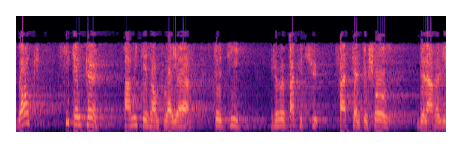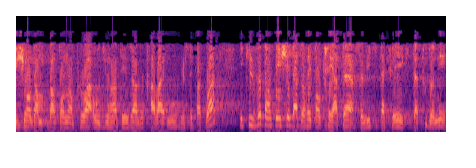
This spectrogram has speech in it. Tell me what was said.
Donc, si quelqu'un parmi tes employeurs te dit, je veux pas que tu fasses quelque chose de la religion dans, dans, ton emploi ou durant tes heures de travail ou je sais pas quoi, et qu'il veut t'empêcher d'adorer ton créateur, celui qui t'a créé et qui t'a tout donné,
